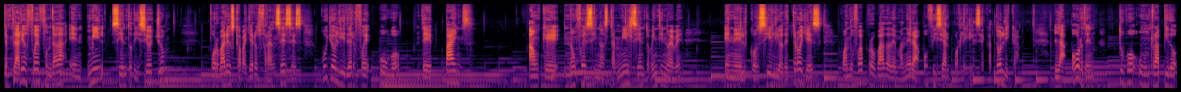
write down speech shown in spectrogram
Templarios fue fundada en 1118 por varios caballeros franceses, cuyo líder fue Hugo de Pines, aunque no fue sino hasta 1129, en el concilio de Troyes, cuando fue aprobada de manera oficial por la Iglesia Católica. La orden tuvo un rápido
